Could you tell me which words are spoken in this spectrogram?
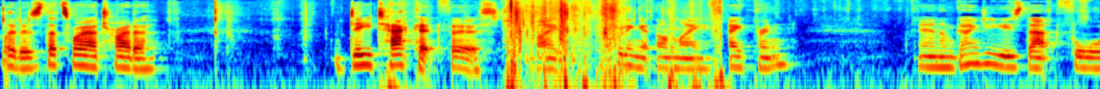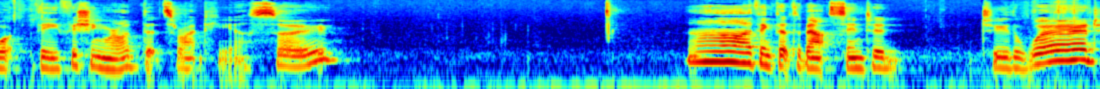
letters. That's why I try to detack it first by putting it on my apron. And I'm going to use that for the fishing rod that's right here. So oh, I think that's about centered to the word.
